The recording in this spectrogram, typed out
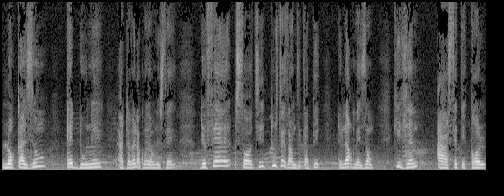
l'occasion est donnée à travers la communauté de faire sortir tous ces handicapés de leur maison qui viennent à cette école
